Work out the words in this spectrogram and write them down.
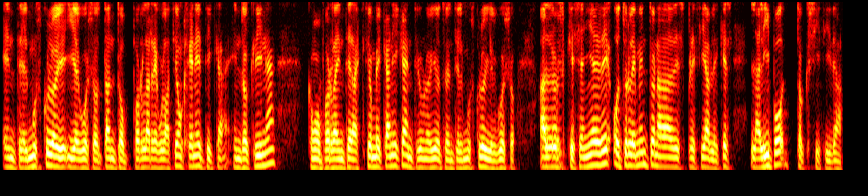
entre el músculo y el hueso, tanto por la regulación genética endocrina como por la interacción mecánica entre uno y otro, entre el músculo y el hueso, a los que se añade otro elemento nada despreciable, que es la lipotoxicidad.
